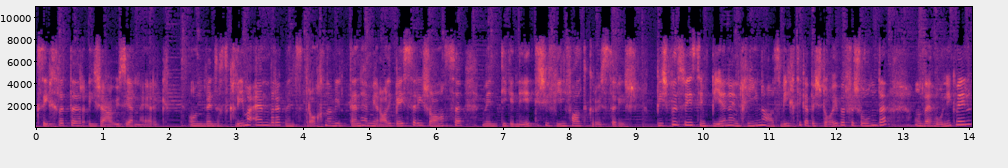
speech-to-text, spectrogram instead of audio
gesicherter ist auch unsere Ernährung. Und wenn sich das Klima ändert, wenn es trockener wird, dann haben wir alle bessere Chancen, wenn die genetische Vielfalt größer ist. Beispielsweise sind Bienen in China als wichtiger Bestäuber verschwunden und wer Honig will,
